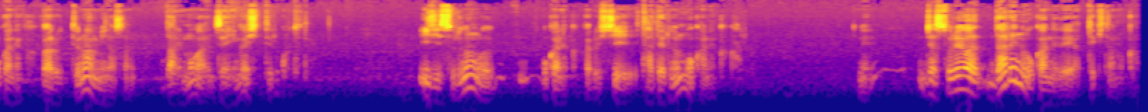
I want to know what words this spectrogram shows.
お金かかるっていうのは皆さん誰もが全員が知ってることで。維持するのもお金かかるし建てるのもお金かかる、ね、じゃあそれは誰のお金でやってきたのか。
